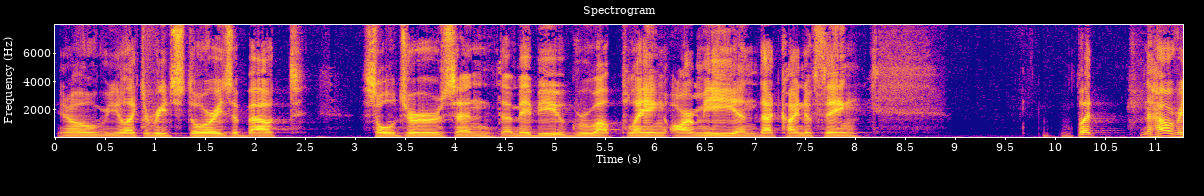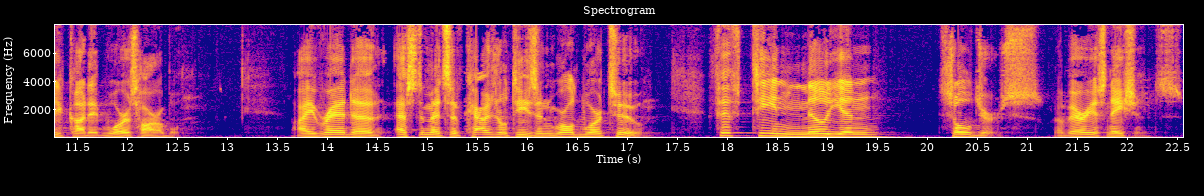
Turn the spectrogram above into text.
you know, you like to read stories about soldiers and uh, maybe you grew up playing army and that kind of thing. But however you cut it, war is horrible. I read uh, estimates of casualties in World War II 15 million soldiers of various nations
